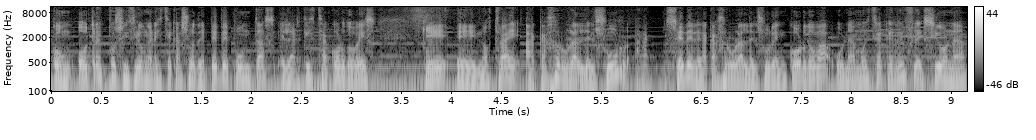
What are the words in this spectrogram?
con otra exposición, en este caso de Pepe Puntas, el artista cordobés, que eh, nos trae a Caja Rural del Sur, a la sede de la Caja Rural del Sur en Córdoba, una muestra que reflexiona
